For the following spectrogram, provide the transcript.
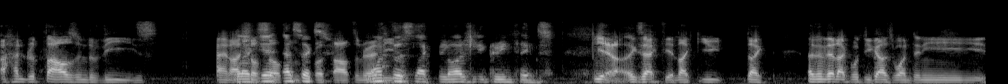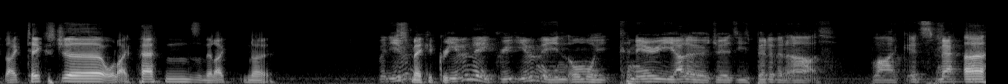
a hundred thousand of these, and I like shall sell them Essex, for a thousand rand. want each." this like largely green things. Yeah, exactly. Like you like, and then they're like, "Well, do you guys want any like texture or like patterns?" And they're like, "No." but just even make it green. even the even the normal canary yellow jersey is better than ours. Like it's matte. Uh,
